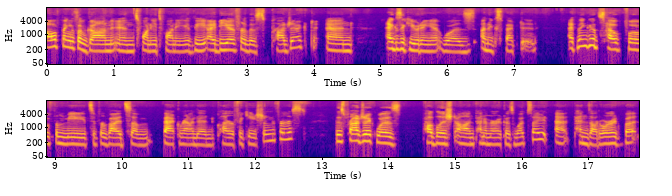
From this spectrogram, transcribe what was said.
all things have gone in 2020, the idea for this project and executing it was unexpected. I think it's helpful for me to provide some background and clarification first. This project was published on PEN America's website at pen.org, but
